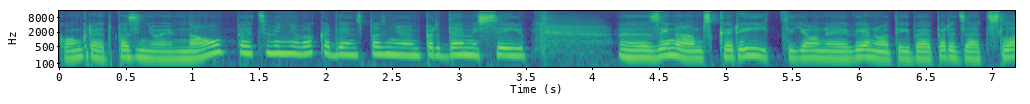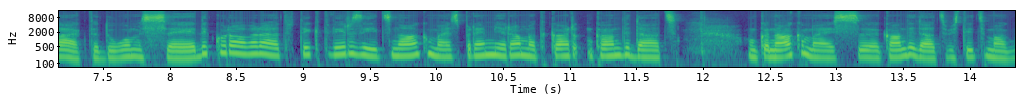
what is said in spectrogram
konkrētu paziņojumu nav pēc viņa vakardienas paziņojuma par demisiju. Eh, zināms, ka rīt jaunajai vienotībai paredzēta slēgta domas sēde, kurā varētu tikt virzīts nākamais premjera amata kandidāts, un ka nākamais eh, kandidāts visticamāk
